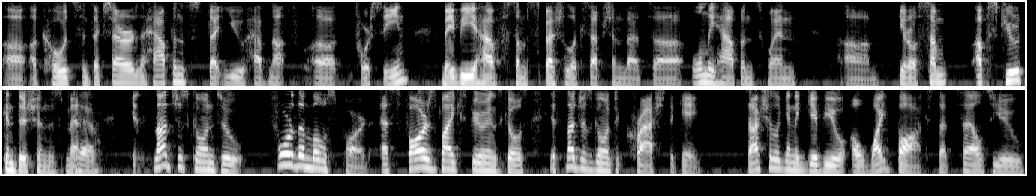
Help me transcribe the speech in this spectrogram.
uh, a code syntax error that happens that you have not uh, foreseen. Maybe you have some special exception that uh, only happens when um, you know some obscure condition is met. Yeah. It's not just going to, for the most part, as far as my experience goes, it's not just going to crash the game. It's actually going to give you a white box that tells you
